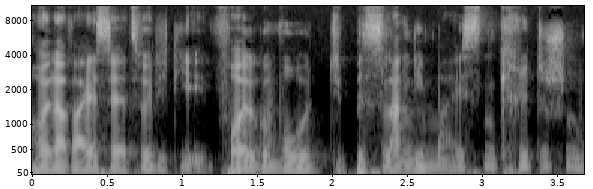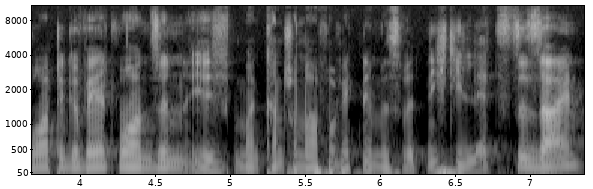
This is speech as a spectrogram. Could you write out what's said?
Heulerei ist ja jetzt wirklich die Folge, wo die, bislang die meisten kritischen Worte gewählt worden sind. Ich, man kann schon mal vorwegnehmen, es wird nicht die letzte sein.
